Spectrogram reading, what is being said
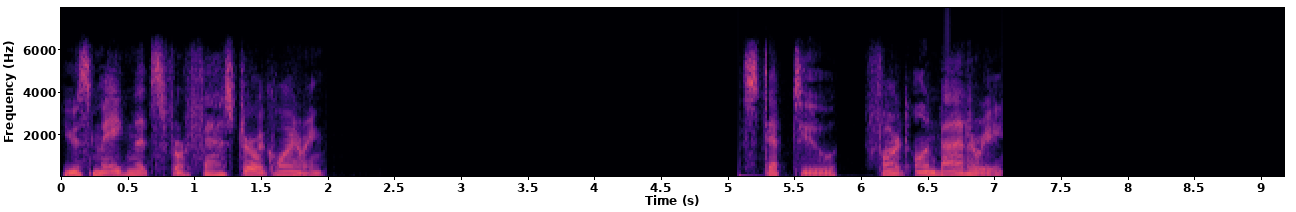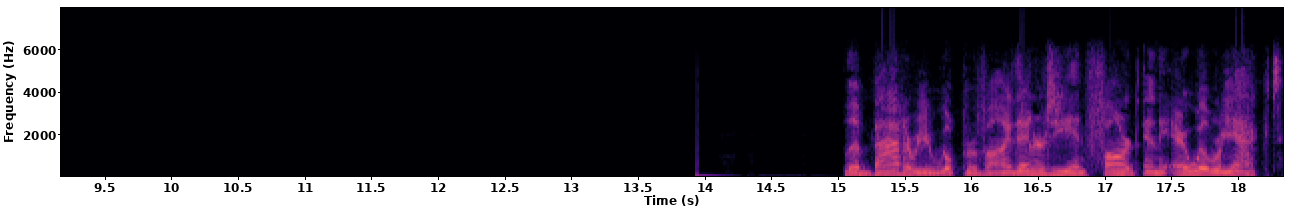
use magnets for faster acquiring. Step 2, fart on battery. The battery will provide energy and fart and air will react.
